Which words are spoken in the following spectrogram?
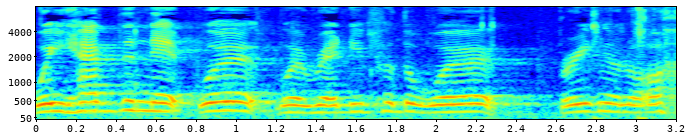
We have the network, we're ready for the work, bring it on.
